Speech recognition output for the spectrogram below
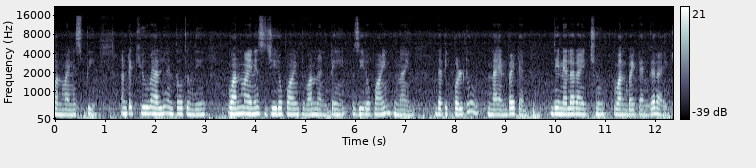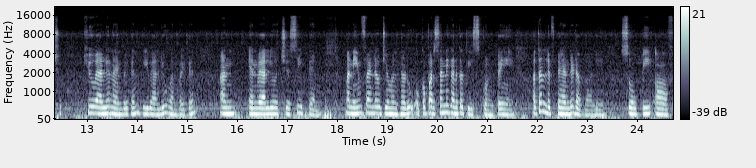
one minus P అంటే క్యూ వాల్యూ ఎంత అవుతుంది one minus zero point one అంటే zero point nine that equal to nine by ten దీన్ని ఎలా రాయొచ్చు? వన్ బై టెన్గా రాయొచ్చు. Q value nine by ten P value one by ten and N value వచ్చేసి టెన్ మన ఏం ఫైండ్ అవుట్ చేయమంటున్నాడు. ఒక పర్సన్ని కనుక తీసుకుంటే అతను లెఫ్ట్ హ్యాండెడ్ అవ్వాలి. So P of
